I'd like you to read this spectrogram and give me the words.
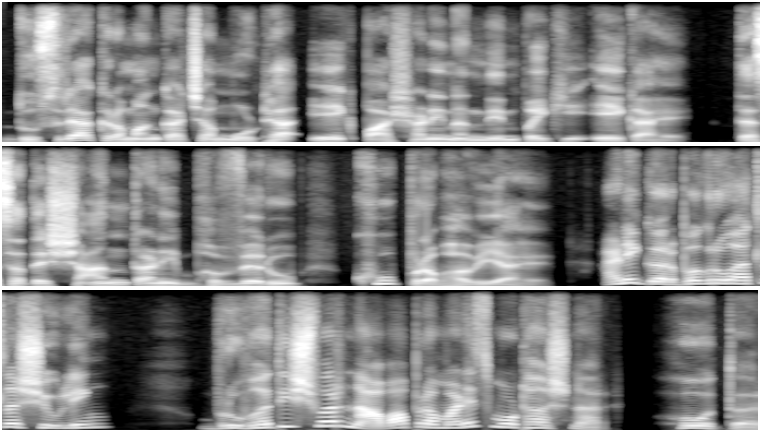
दुसऱ्या क्रमांकाच्या मोठ्या एक पाषाणी नंदींपैकी एक आहे. त्याचं ते शांत आणि भव्य रूप खूप प्रभावी आहे. आणि गर्भगृहातलं शिवलिंग? बृहदीश्वर नावाप्रमाणेच मोठं असणार. हो तर.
